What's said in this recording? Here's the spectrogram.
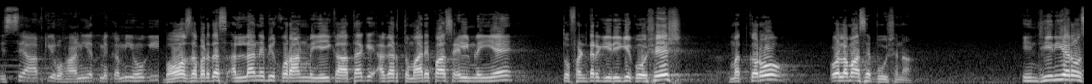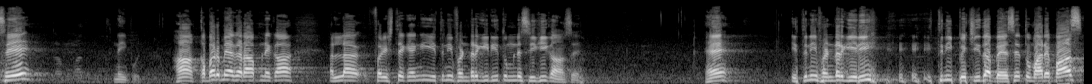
इससे आपकी रूहानियत में कमी होगी। बहुत ज़बरदस्त। अल्लाह ने भी कुरान में यही कहा था कि अगर तुम्हारे पास इल्म नहीं है तो फंटरगिरी की कोशिश मत करो ओलमा से पूछना। इंजीनियरों से नहीं पूछ। हाँ कबर में अगर आपने कहा अल्लाह फरिश्ते कहेंगे इतनी फंडरगिरी तुमने सीखी कहाँ से? है? इतनी फंडरगिरी इतनी पेचीदा बहसे तुम्हारे पास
